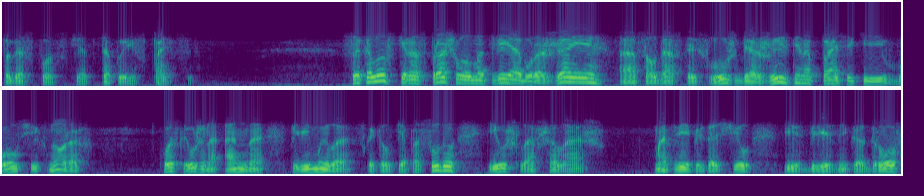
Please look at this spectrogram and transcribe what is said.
по-господски, оттопырив пальцы». Соколовский расспрашивал Матвея об урожае, о солдатской службе, о жизни на пасеке и в волчьих норах. После ужина Анна перемыла в котелке посуду и ушла в шалаш. Матвей притащил из березника дров,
